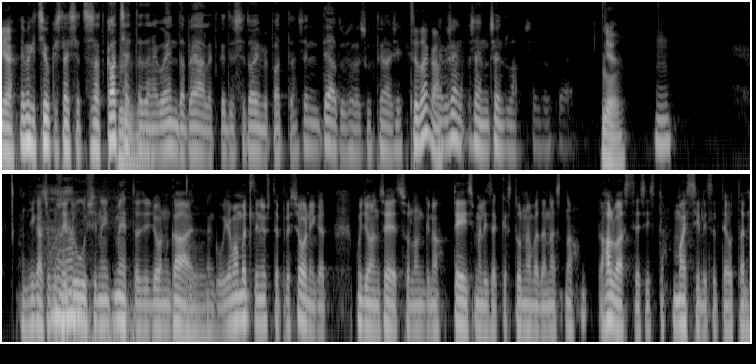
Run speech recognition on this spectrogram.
jah, või mingit siukest asja, et sa saad katsetada mm. nagu enda peal, et kuidas see toimib, vaata, see on teadusele suht hea asi. nagu see on, see on, see on, see on suht hea. jah, mm.. Igasuguseid uusi neid meetodeid on ka, et Mm. nagu ja ma mõtlen just depressiooniga, et muidu on see, et sul ongi noh, teismelised, kes tunnevad ennast noh halvasti ja siis noh, massiliselt eutan-,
